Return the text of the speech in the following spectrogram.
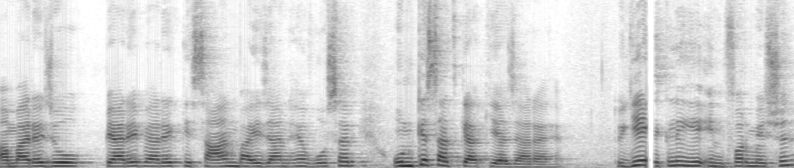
हमारे जो प्यारे प्यारे किसान भाईजान हैं, वो सर उनके साथ क्या किया जा रहा है? तो ये इसलिए ये इन्फॉर्मेशन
